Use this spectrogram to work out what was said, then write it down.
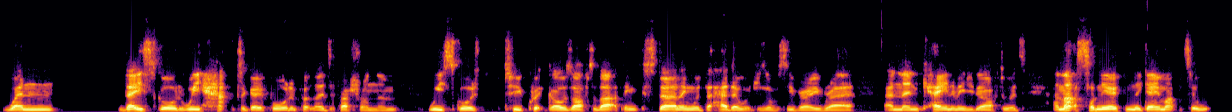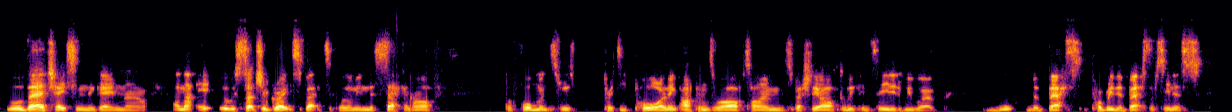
when they scored, we had to go forward and put loads of pressure on them. We scored two quick goals after that. I think Sterling with the header, which is obviously very rare, and then Kane immediately afterwards. And that suddenly opened the game up to well, they're chasing the game now, and that it, it was such a great spectacle. I mean, the second half performance was pretty poor. I think up until half time, especially after we conceded, we were the best, probably the best I've seen us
